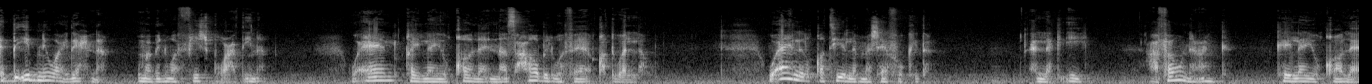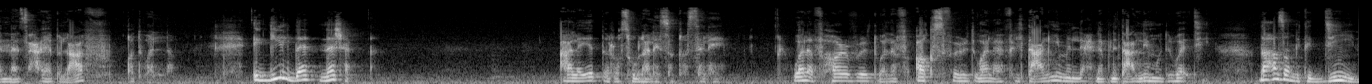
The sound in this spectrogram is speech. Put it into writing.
قد إيه بنوعد إحنا وما بنوفيش بوعدنا؟ وقال كي لا يقال إن أصحاب الوفاء قد ولوا. وأهل القتيل لما شافوا كده قال لك إيه؟ عفونا عنك. كي لا يقال أن أصحاب العفو قد ولوا. الجيل ده نشأ على يد الرسول عليه الصلاة والسلام. ولا في هارفارد ولا في أكسفورد ولا في التعليم اللي إحنا بنتعلمه دلوقتي. ده عظمة الدين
